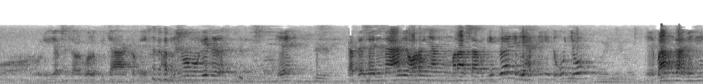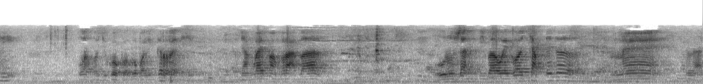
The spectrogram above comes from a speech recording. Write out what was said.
Oh, lihat sendal gue lebih cakep ya. Tapi ngomong gitu. Ya. Kata saya Ali orang yang merasa begitu aja di hati itu ujub. Ya, bangga menjadi. Wah baju koko gue paling keren nih. Yang lain mah merabal. Urusan di bawah gocap itu. Nih, nggak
